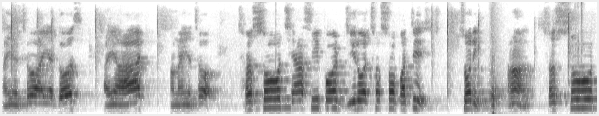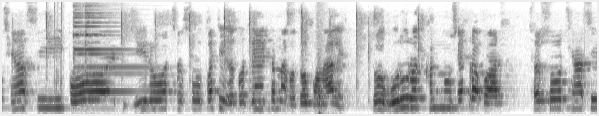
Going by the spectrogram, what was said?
અહીંયા છ, અહીંયા દસ, અહીંયા આઠ અને અહીંયા છ. છસો છ્યાસી પોઈન્ટ જીરો છસો પચીસ. સોરી હા, છસો છ્યાસી પોઈન્ટ ઝીરો છસો પચીસ. અથવા ત્યાં કરી નાખો તો પણ હાલે. તો ગુરુ રથખંડનું ક્ષેત્રફળ છસો છ્યાસી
